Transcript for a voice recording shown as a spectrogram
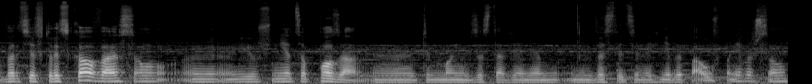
Wersje wtryskowe są już nieco poza tym moim zestawieniem inwestycyjnych niewypałów, ponieważ są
